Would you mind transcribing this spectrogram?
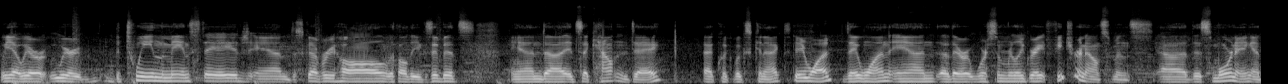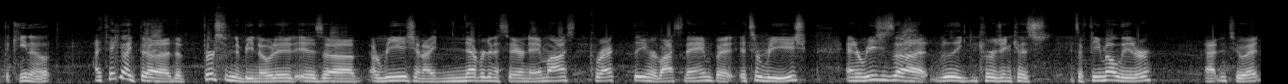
Well, yeah, we are we are between the main stage and Discovery Hall with all the exhibits, and uh, it's Accountant Day at QuickBooks Connect. Day one. Day one, and uh, there were some really great feature announcements uh, this morning at the keynote. I think like the the first thing to be noted is uh, Ariege, and I'm never gonna say her name last correctly, her last name, but it's Ariege, and Ariege is uh, really encouraging because it's a female leader at Intuit.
